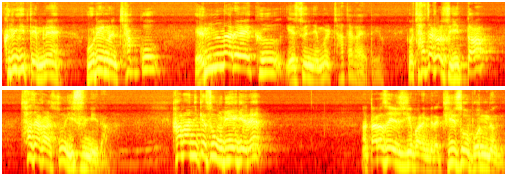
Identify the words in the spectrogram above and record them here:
그렇기 때문에 우리는 자꾸 옛날에 그 예수님을 찾아가야 돼요. 그 찾아갈 수 있다? 찾아갈 수 있습니다. 하나님께서 우리에게는 따라서 해주시기 바랍니다. 귀소 본능.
